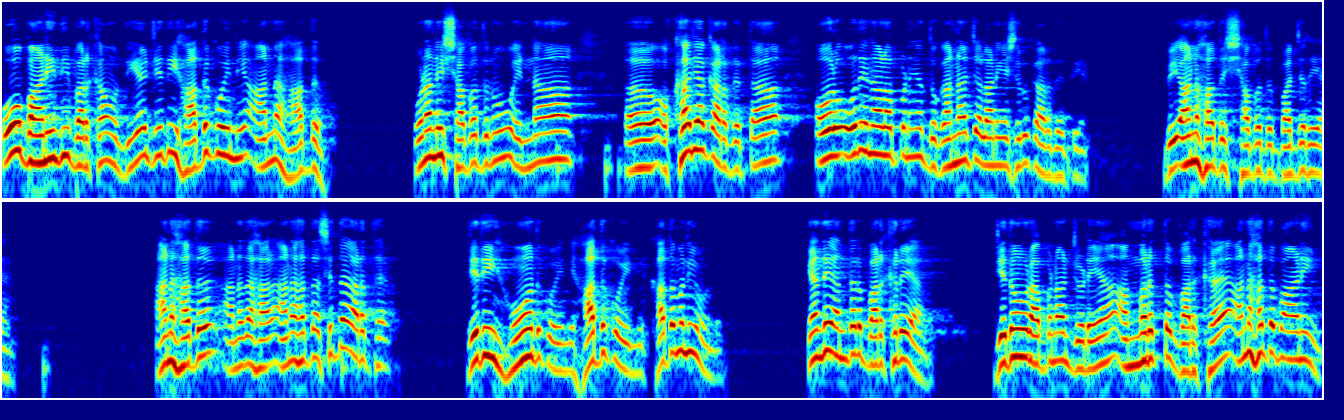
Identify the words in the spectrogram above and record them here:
ਉਹ ਬਾਣੀ ਦੀ ਵਰਖਾ ਹੁੰਦੀ ਹੈ, ਜਿਹਦੀ ਹੱਦ ਕੋਈ ਨਹੀਂ, ਅਨਹਦ। ਉਹਨਾਂ ਨੇ ਸ਼ਬਦ ਨੂੰ ਇੰਨਾ ਔਖਾ ਜਿਹਾ ਕਰ ਦਿੱਤਾ ਔਰ ਉਹਦੇ ਨਾਲ ਆਪਣੀਆਂ ਦੁਕਾਨਾਂ ਚਲਾਉਣੀਆਂ ਸ਼ੁਰੂ ਕਰ ਦਿੱਤੀਆਂ ਵੀ ਅਨਹਦ ਸ਼ਬਦ ਵੱਜ ਰਿਹਾ। ਅਨਹਦ ਅਨ ਦਾ ਅਨਹਦ ਦਾ ਸਿੱਧਾ ਅਰਥ ਹੈ, ਜਿਹਦੀ ਹੋਂਦ ਕੋਈ ਨਹੀਂ, ਹੱਦ ਕੋਈ ਨਹੀਂ, ਖਤਮ ਨਹੀਂ ਹੁੰਦਾ। ਕਹਿੰਦੇ ਅੰਦਰ ਵਰਖ ਰਿਹਾ। ਜਦੋਂ ਰੱਬ ਨਾਲ ਜੁੜਿਆ, ਅੰਮ੍ਰਿਤ ਵਰਖ ਹੈ, ਅਨਹਦ ਬਾਣੀ।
